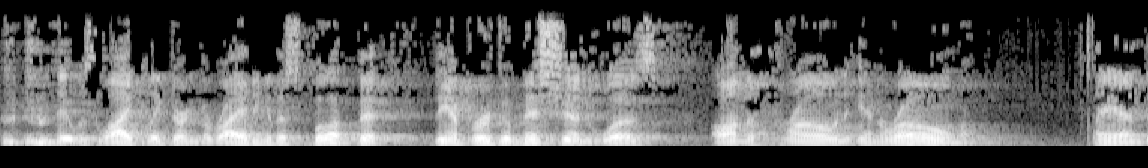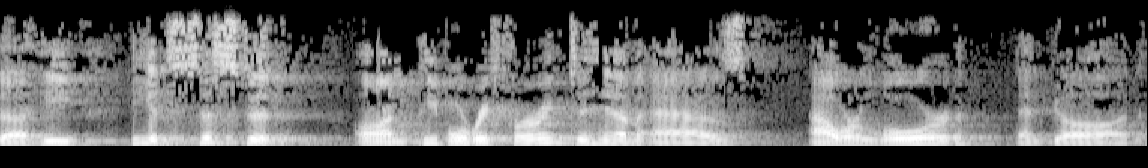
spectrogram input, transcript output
it was likely during the writing of this book that the Emperor Domitian was on the throne in Rome. And uh, he, he insisted on people referring to him as our Lord and God.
